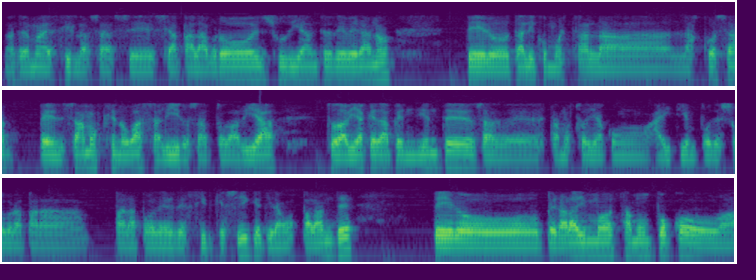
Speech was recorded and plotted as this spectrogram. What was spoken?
No atrevemos a decirla. O sea, se, se apalabró en su día antes de verano, pero tal y como están la- las cosas, pensamos que no va a salir. O sea, todavía todavía queda pendiente. O sea, eh, estamos todavía con. Hay tiempo de sobra para, para poder decir que sí, que tiramos para adelante. Pero, pero ahora mismo estamos un poco a,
